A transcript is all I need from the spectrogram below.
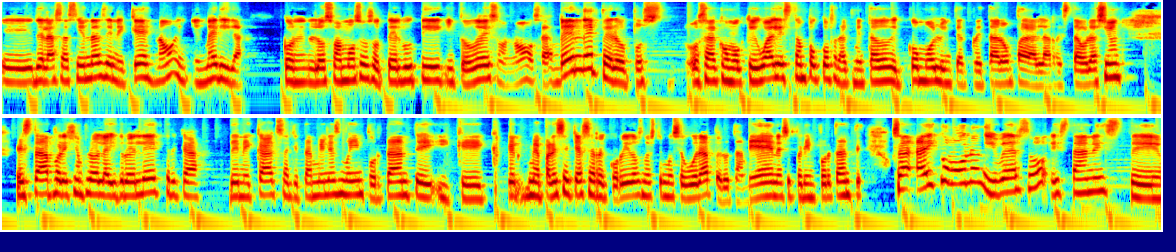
eh, de las haciendas de Nequé, ¿no? En, Mérida, con los famosos hotel boutique y todo eso, ¿no? O sea, vende, pero pues, o sea, como que igual está un poco fragmentado de cómo lo interpretaron para la restauración. Está, por ejemplo, la hidroeléctrica, de Necaxa, que también es muy importante y que, me parece que hace recorridos, no estoy muy segura, pero también es súper importante. O sea, hay como un universo, están, este,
